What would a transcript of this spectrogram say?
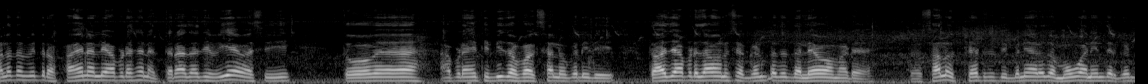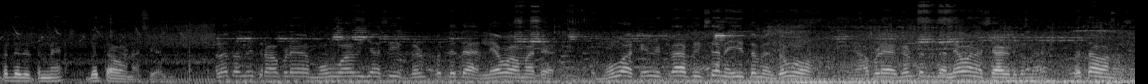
હાલો તો મિત્રો ફાઇનલી આપણે છે ને તરાજાથી વી આવ્યા છીએ. તો હવે આપણે અહીંથી બીજો ભાગ ચાલુ કરી દઈએ. તો આજે આપણે જવાનું છે ગણપતિ દાદા લેવા માટે. તો ચાલો ઠેઠ સુધી બન્યા રહેજો. મહુવાની અંદર ગણપતિ દાદા તમને બતાવવાના છે. હાલો તો મિત્રો, આપણે મહુવા આવી ગયા છીએ ગણપતિ દાદા લેવા માટે. તો મહુવા કેવી ટ્રાફિક છે ને એ તમે જુઓ. આપણે ગણપતિ દાદા લેવાના છે આગળ તમને બતાવવાના છે.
